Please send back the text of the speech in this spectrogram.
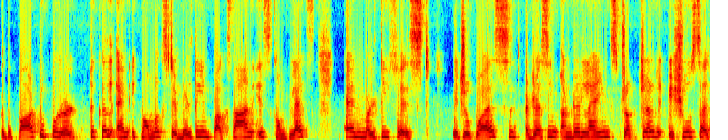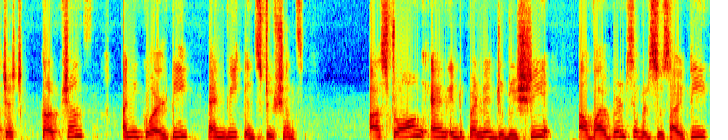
the path to political and economic stability in Pakistan is complex and multifaceted. It requires addressing underlying structural issues such as corruption, inequality, and weak institutions. A strong and independent judiciary, a vibrant civil society,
